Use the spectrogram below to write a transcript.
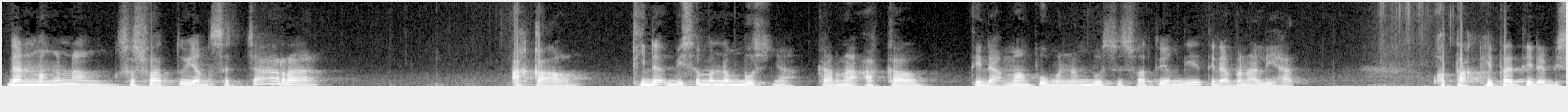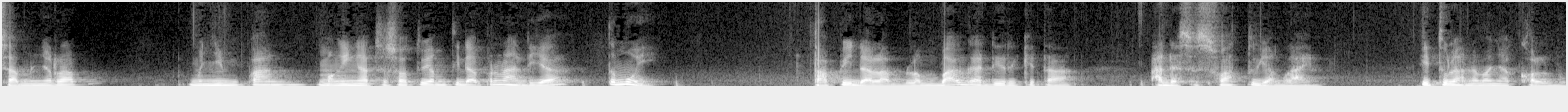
dan mengenang sesuatu yang secara akal tidak bisa menembusnya karena akal tidak mampu menembus sesuatu yang dia tidak pernah lihat. Otak kita tidak bisa menyerap, menyimpan, mengingat sesuatu yang tidak pernah dia temui. Tapi dalam lembaga diri kita ada sesuatu yang lain. Itulah namanya kolbu.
